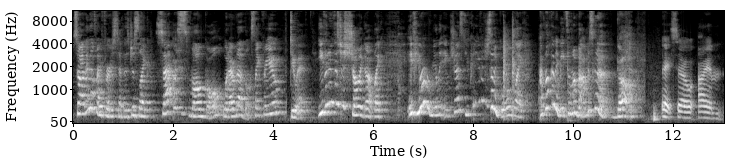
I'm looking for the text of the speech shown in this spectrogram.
So I think that's my first step is just like set a small goal, whatever that looks like for you, do it. Even if it's just showing up, like if you're really anxious, you can even just set a goal of like, I'm not gonna meet someone, but I'm just gonna go. Okay, so I am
